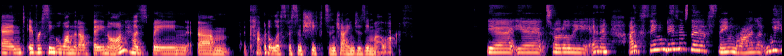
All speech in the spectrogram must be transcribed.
And every single one that I've been on has been um, capitalist for some shifts and changes in my life. Yeah, yeah, totally. And then I think this is the thing, right? Like we're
